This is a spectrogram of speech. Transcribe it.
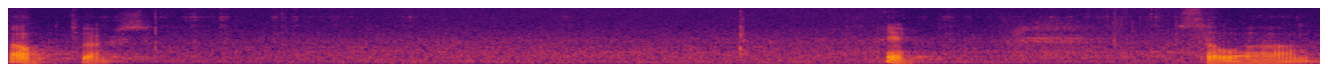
Oh, it works. Here. So, um,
